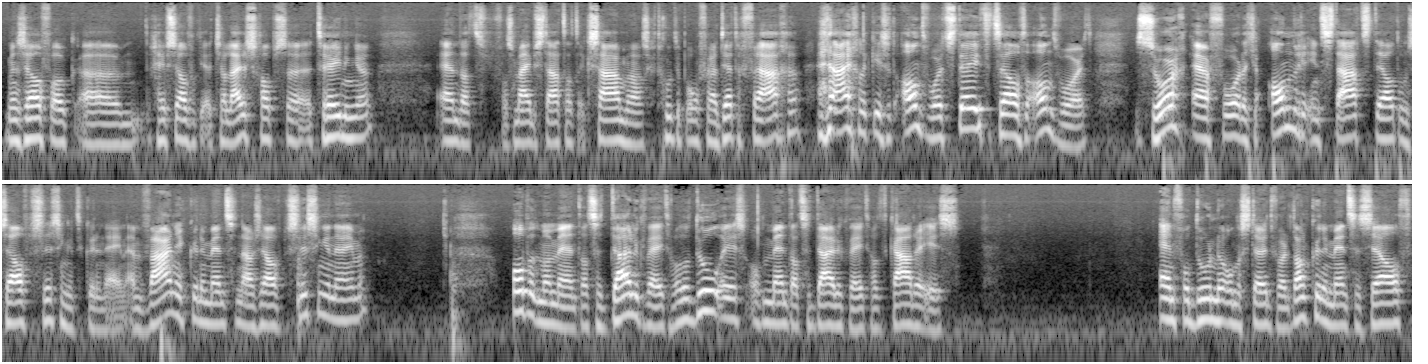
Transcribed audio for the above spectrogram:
ben zelf ook, um, geef zelf ook agile leiderschapstrainingen. En dat, volgens mij bestaat dat examen, als ik het goed heb, ongeveer 30 vragen. En eigenlijk is het antwoord steeds hetzelfde antwoord. Zorg ervoor dat je anderen in staat stelt om zelf beslissingen te kunnen nemen. En wanneer kunnen mensen nou zelf beslissingen nemen? Op het moment dat ze duidelijk weten wat het doel is, op het moment dat ze duidelijk weten wat het kader is en voldoende ondersteund worden. Dan kunnen mensen zelf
